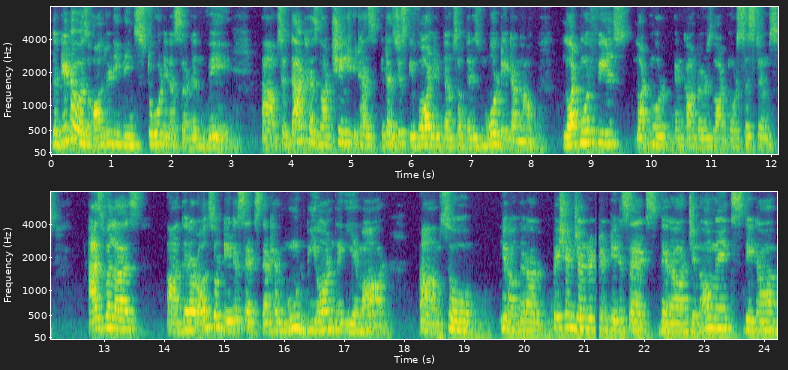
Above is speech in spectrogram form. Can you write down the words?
the data was already being stored in a certain way. Um, so that has not changed. It has it has just evolved in terms of there is more data now, lot more fields, lot more encounters, lot more systems, as well as uh, there are also data sets that have moved beyond the EMR. Um, so you know there are patient generated data sets, there are genomics data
